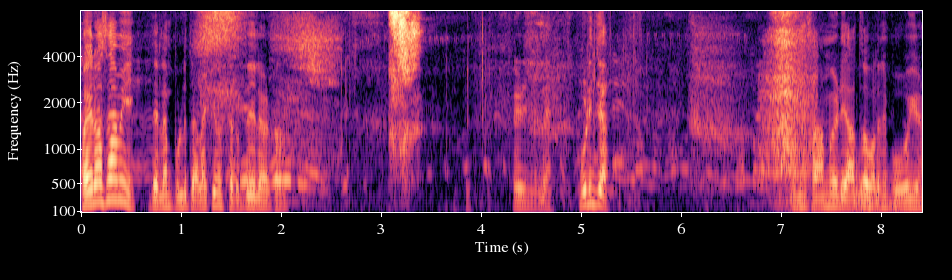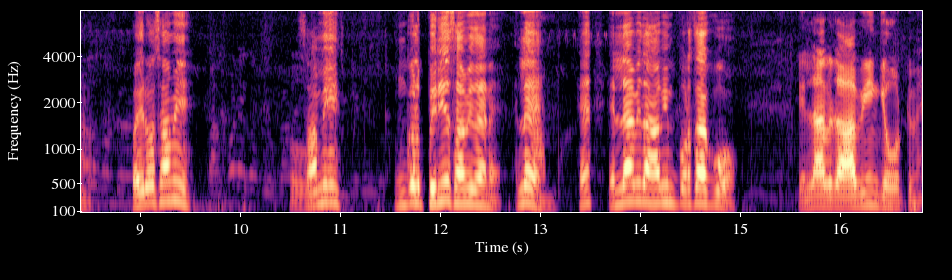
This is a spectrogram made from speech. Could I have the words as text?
പൈരോസ്വാമി ഇതെല്ലാം പുള്ളി തിളയ്ക്കുന്ന ശ്രദ്ധയില്ല കേട്ടോ കഴിഞ്ഞല്ലേ മുടിഞ്ച സ്വാമിയുടെ യാത്ര പറഞ്ഞ് പോവുകയാണ്. പൈരോസ്വാമി സ്വാമി നിങ്ങൾ പെരിയ സ്വാമി തന്നെ അല്ലേ? എല്ലാവിധ ആവിയും പുറത്താക്കുവോ? എല്ലാവിധ ആവിയും ഓട്ടുമേ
